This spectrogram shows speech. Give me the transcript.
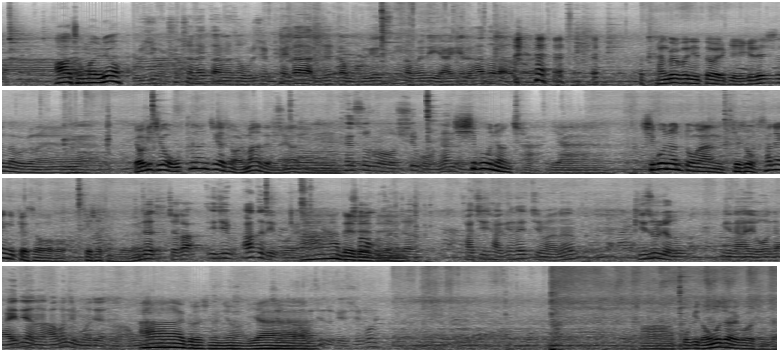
아, 정말요? 우리 집을 추천했다면서 우리 집 폐가 안 될까 모르겠습니다 뭐 이렇게 이야기를 하더라고요 단골분이 또 이렇게 얘기를 해주셨나 보구나. 네. 여기 지금 오픈한 지가 지금 얼마나 됐나요? 지금 횟수로 15년 정도 15년 차. 이야. 15년 동안 계속 사장님께서 계셨던 거예요? 이제 제가 이 집 아들이고요. 아, 네네네. 처음부터 이제 같이 하긴 했지만은 기술력 이 나 이거 이제 아이디어는 아버님 머리에서 나온 거. 아, 그러시군요. 지금 이야. 아버지도 계시고. 아, 고기 너무 잘 구워진다.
